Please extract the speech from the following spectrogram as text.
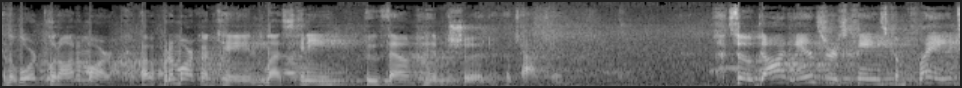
And the Lord put on a mark, uh, put a mark on Cain, lest any who found him should attack him. So God answers Cain's complaint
